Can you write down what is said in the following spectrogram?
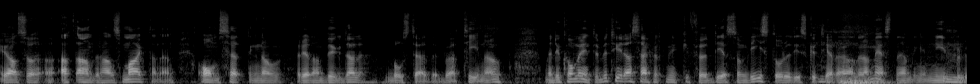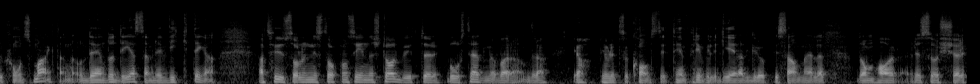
Ja, alltså att andrahandsmarknaden, omsättningen av redan byggda bostäder börjar tina upp. Men det kommer inte betyda särskilt mycket för det som vi står och diskuterar allra mest, nämligen nyproduktionsmarknaden. Och det är ändå det som är det viktiga. Att hushållen i Stockholms innerstad byter bostäder med varandra, ja, det är väl inte så konstigt. Det är en privilegierad grupp i samhället. De har resurser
